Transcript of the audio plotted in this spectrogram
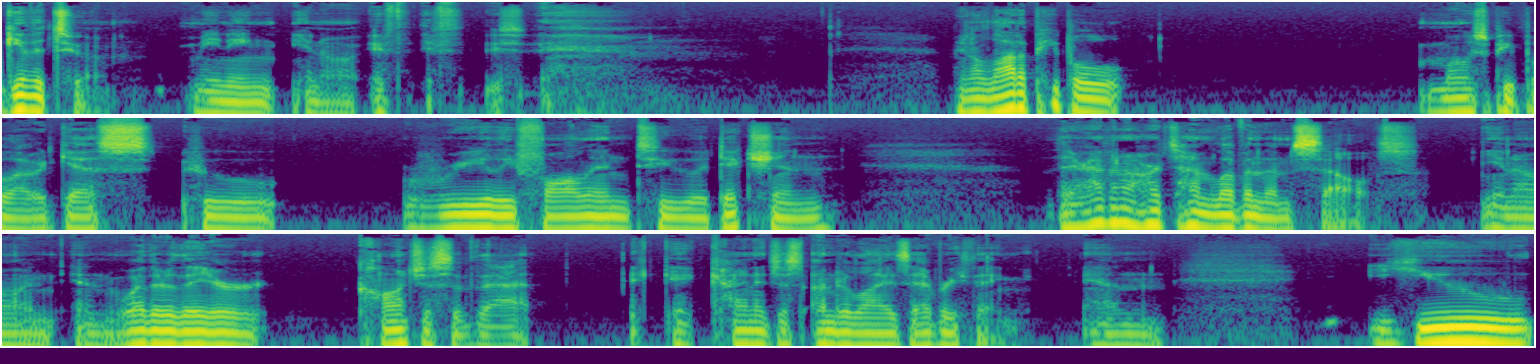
give it to them meaning you know if if, if i mean a lot of people most people i would guess who really fall into addiction they're having a hard time loving themselves you know and and whether they are conscious of that it, it kind of just underlies everything. And you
